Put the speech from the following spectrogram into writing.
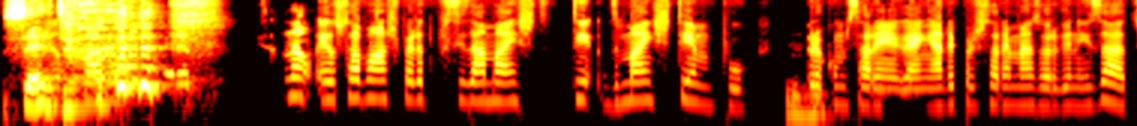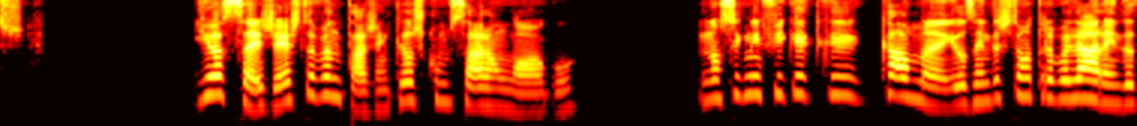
certo! Eles de- Não, eles estavam à espera de precisar mais de, te- de mais tempo para Uhum. começarem a ganhar e para estarem mais organizados. E ou seja, esta vantagem que eles começaram logo não significa que, calma, eles ainda estão a trabalhar, ainda,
